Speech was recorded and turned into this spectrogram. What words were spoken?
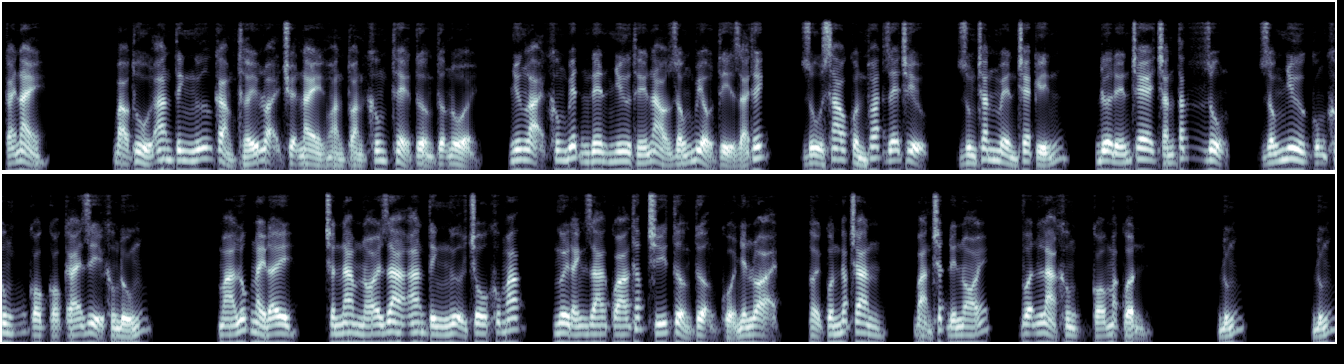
Cái này bảo thủ an tinh ngữ cảm thấy loại chuyện này hoàn toàn không thể tưởng tượng nổi nhưng lại không biết nên như thế nào giống biểu tỷ giải thích dù sao quần thoát dễ chịu dùng chăn mền che kín đưa đến che chắn tác dụng giống như cũng không có, có cái gì không đúng. Mà lúc này đây trần nam nói ra an tình ngự chỗ không mắc, người đánh giá quá thấp trí tưởng tượng của nhân loại, khởi quân đắp chăn, bản chất đến nói, vẫn là không có mặc quần. Đúng đúng.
